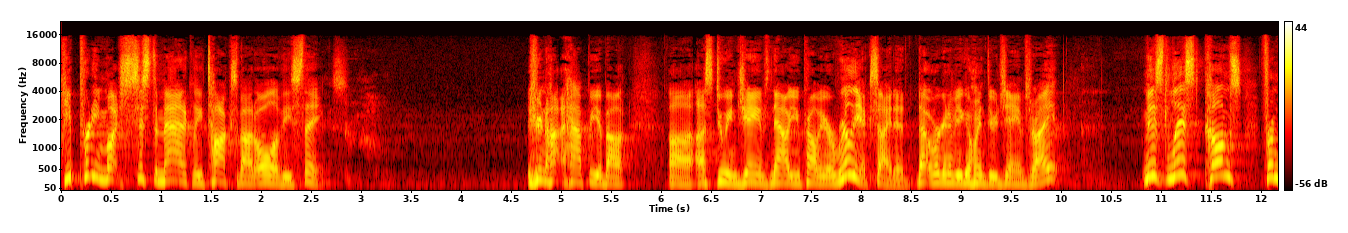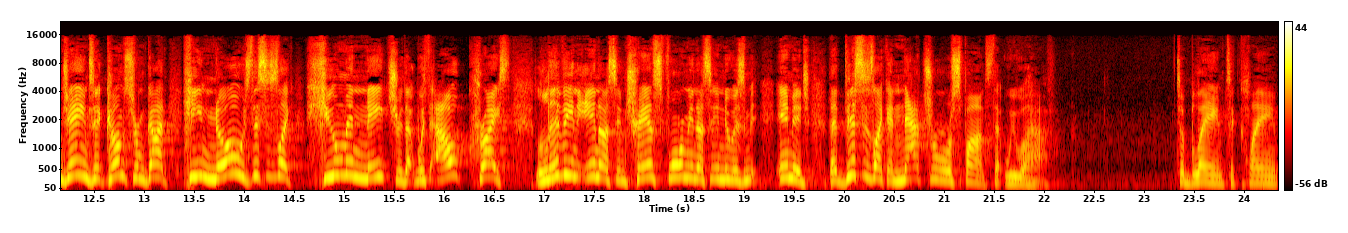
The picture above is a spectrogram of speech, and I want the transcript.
he pretty much systematically talks about all of these things. If you're not happy about uh, us doing James, now you probably are really excited that we're going to be going through James, right? This list comes from James. It comes from God. He knows this is like human nature that without Christ living in us and transforming us into his image, that this is like a natural response that we will have to blame, to claim,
